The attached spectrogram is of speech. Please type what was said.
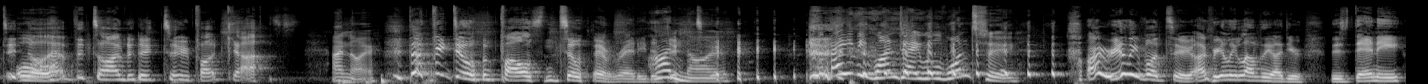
did or- not have the time to do two podcasts. I know, Don't be doing polls until they're ready to do it. I do know. Maybe one day we'll want to. I really want to. I really love the idea. There's Denny.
